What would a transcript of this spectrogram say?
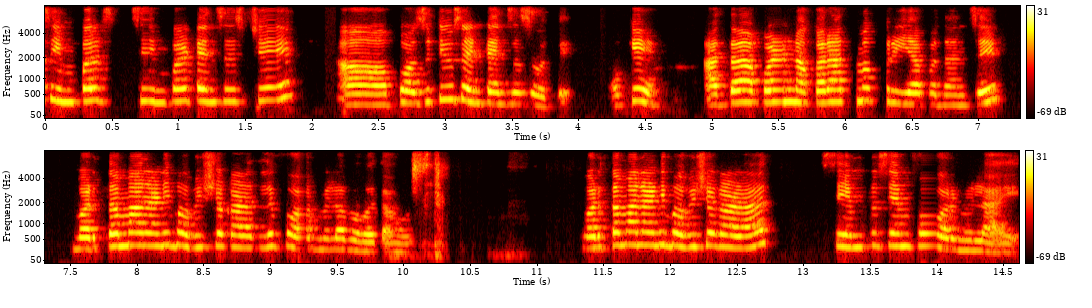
सिंपल सिंपल टेन्सेसचे पॉझिटिव्ह सेंटेन्सेस होते. ओके? आता आपण नकारात्मक क्रियापदांचे वर्तमान आणि भविष्य काळातले फॉर्म्युला बघत आहोत. वर्तमान आणि भविष्य काळात सेम टू सेम फॉर्म्युला आहे.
